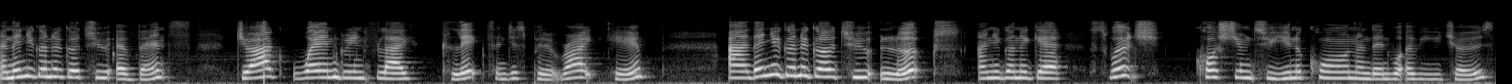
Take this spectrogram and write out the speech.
And then you're going to go to events. Drag when green flag clicked and just put it right here and then you're going to go to looks and you're going to get switch costume to unicorn and then whatever you chose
